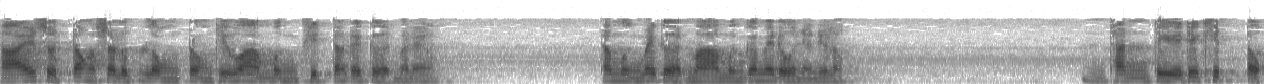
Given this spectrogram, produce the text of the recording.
ท้ายสุดต้องสรุปลงตรงที่ว่ามึงผิดตั้งแต่เกิดมาแล้ว ถ้ามึงไม่เกิดมา มึงก็ไม่โดนอย่างนี้หรอกทันทีที่คิดตก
